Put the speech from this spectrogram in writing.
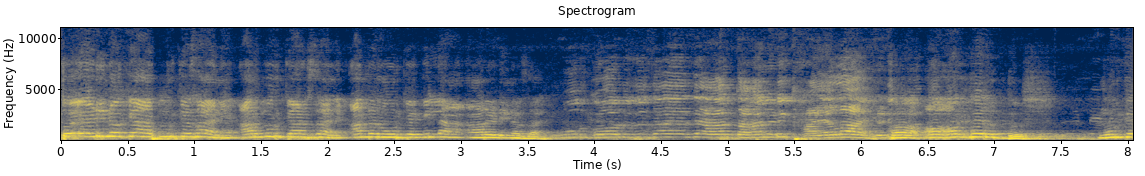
তো এডি নোকে আর মুরকে যায় আর মুরকে আর যায় আন্নার মুরকে কিনলে আর এডি না যায়। ঘর দিতে যায় আর দাগানড়ি খায়ালা হ্যাঁ অ- দোষ মুরকে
